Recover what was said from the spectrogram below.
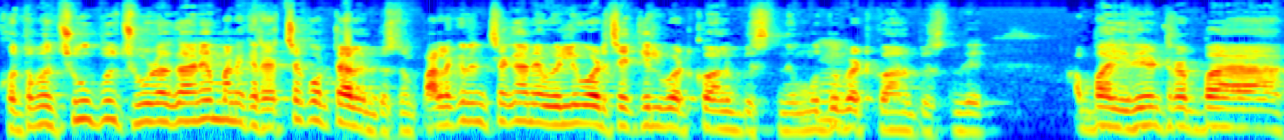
కొంతమంది చూపులు చూడగానే మనకి రెచ్చగొట్టాలనిపిస్తుంది. పలకరించగానే వెళ్ళి వాడు చెక్కిలు పట్టుకోవాలనిపిస్తుంది ముద్దు పెట్టుకోవాలనిపిస్తుంది. అబ్బా ఇదేంటబ్బా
